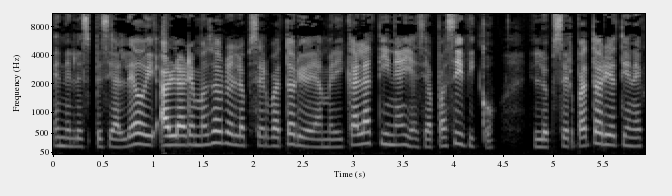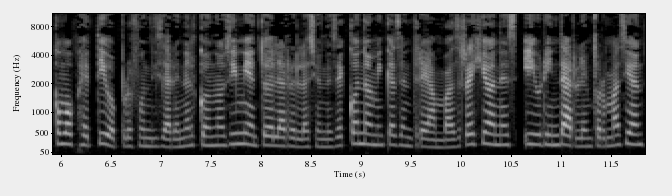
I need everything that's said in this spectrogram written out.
En el especial de hoy hablaremos sobre el Observatorio de América Latina y Asia Pacífico. El observatorio tiene como objetivo profundizar en el conocimiento de las relaciones económicas entre ambas regiones y brindar la información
